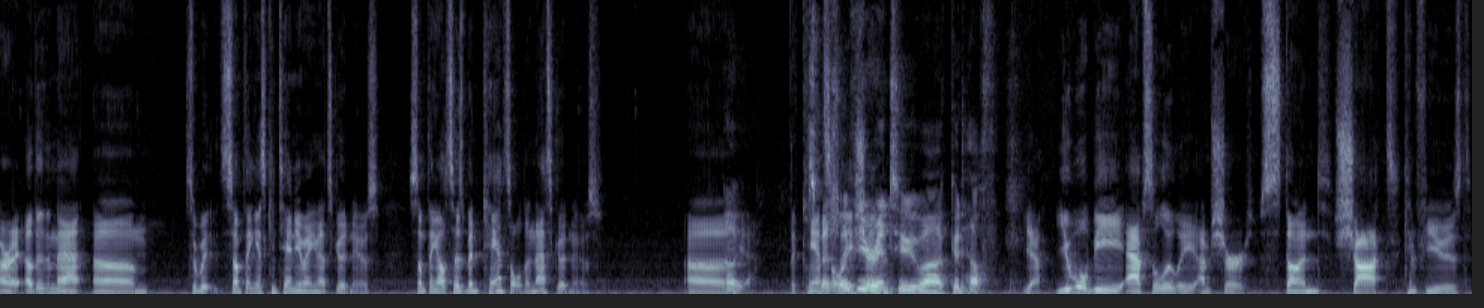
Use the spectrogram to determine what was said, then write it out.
All right. Other than that, um, so we, something is continuing. That's good news. Something else has been canceled, and that's good news. Uh, oh yeah. The Especially cancellation. if you're into uh, good health. Yeah, you will be absolutely, I'm sure, stunned, shocked, confused,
